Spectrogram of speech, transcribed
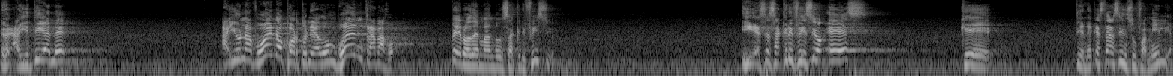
Eh, Allí tiene hay una buena oportunidad, un buen trabajo, pero demanda un sacrificio. Y ese sacrificio es que tiene que estar sin su familia.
